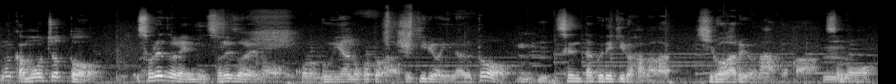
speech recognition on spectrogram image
なんかもうちょっとそれぞれにそれぞれのこの分野のことができるようになるとうん。選択できる幅が広がるよなとか、うん。その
